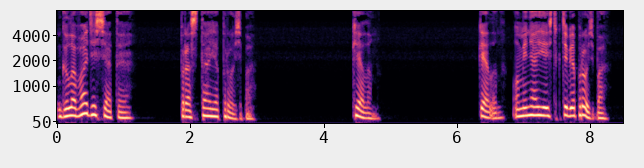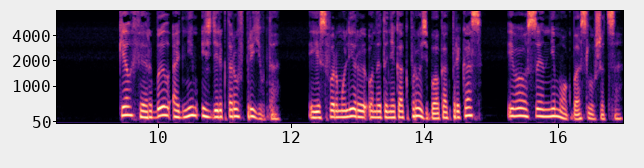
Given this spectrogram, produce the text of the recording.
Глава десятая. Простая просьба. Келлан. «Келлан, у меня есть к тебе просьба». Келфер был одним из директоров приюта, и, сформулируя он это не как просьбу, а как приказ, его сын не мог бы ослушаться.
